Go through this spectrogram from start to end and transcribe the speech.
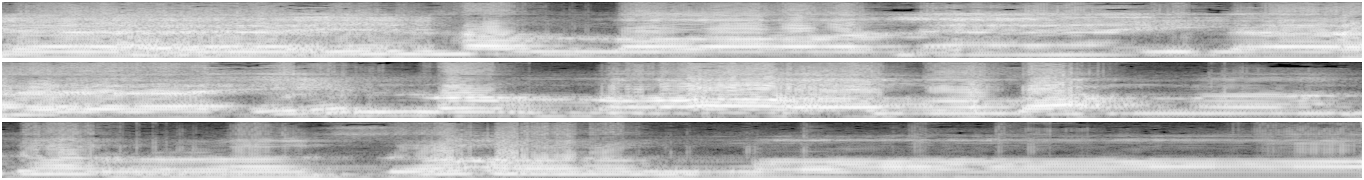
إله إلا الله لا إله إلا الله محمد رسول الله.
